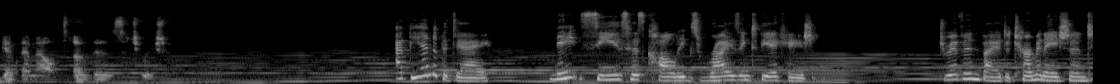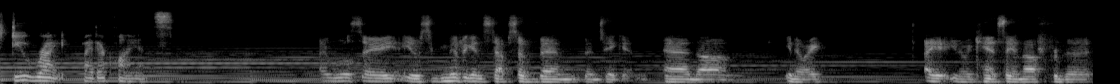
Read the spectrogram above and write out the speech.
get them out of the situation. At the end of the day, Nate sees his colleagues rising to the occasion driven by a determination to do right by their clients. I will say, you know, significant steps have been been taken, and um, you know, I, I, you know, I can't say enough for the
